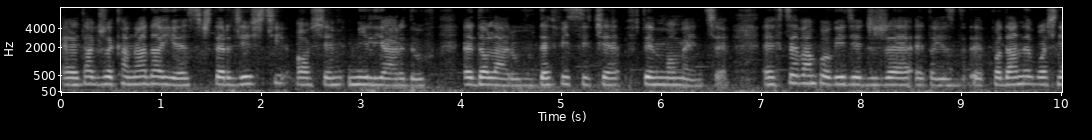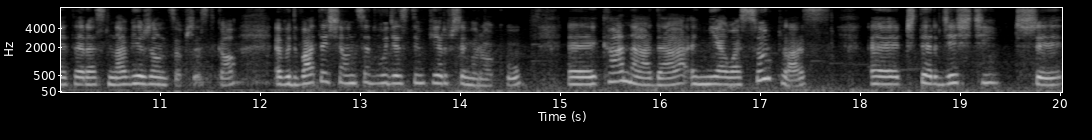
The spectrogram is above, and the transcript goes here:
E, Także Kanada jest 48 miliardów e, dolarów w deficycie w tym momencie. Chcę Wam powiedzieć, że to jest podane właśnie teraz na bieżąco wszystko. W 2021 roku Kanada miała surplus 43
